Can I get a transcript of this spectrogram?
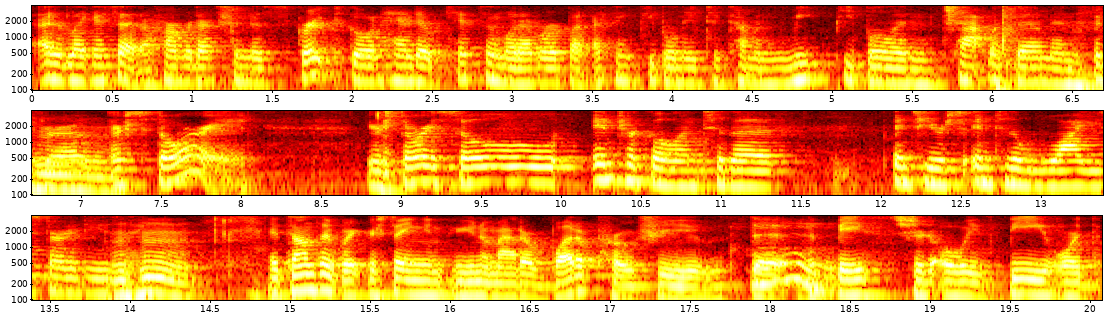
and like I said, a harm reduction is great to go and hand out kits and whatever, but I think people need to come and meet people and chat with them and figure out their story. Your story is so integral into the into your into the why you started using. Hmm. It sounds like what you're saying. You no matter what approach you use, the, the base should always be, or the,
